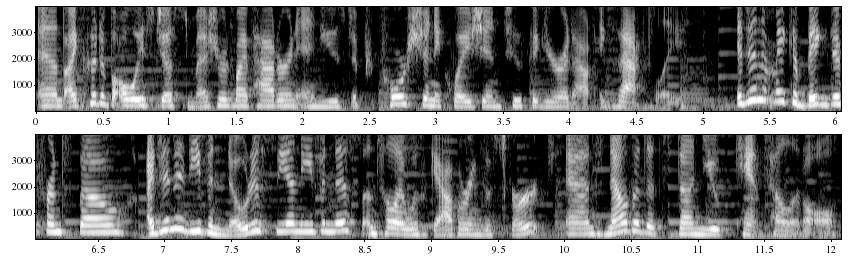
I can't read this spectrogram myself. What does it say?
and I could have always just measured my pattern and used a proportion equation to figure it out exactly. It didn't make a big difference though. I didn't even notice the unevenness until I was gathering the skirt, and now that it's done, you can't tell at all.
